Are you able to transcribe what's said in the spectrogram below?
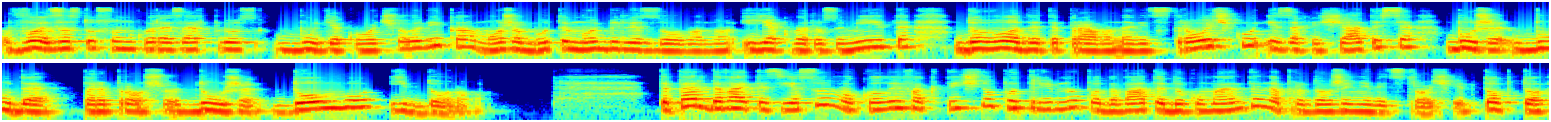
в застосунку Резерв Плюс будь-якого чоловіка може бути мобілізовано. І, як ви розумієте, доводити право на відстрочку і захищатися буде, перепрошую, дуже довго і дорого. Тепер давайте з'ясуємо, коли фактично потрібно подавати документи на продовження відстрочки. Тобто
